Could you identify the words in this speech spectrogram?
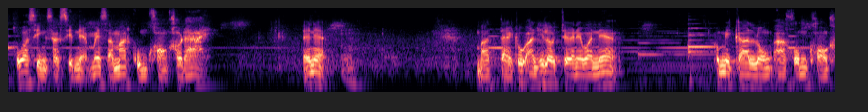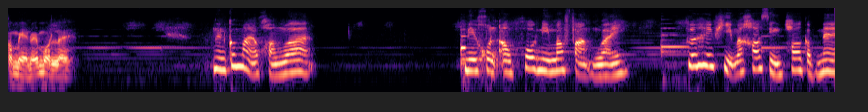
เพราะว่าสิ่งศักดิ์สิทธิ์เนี่ยไม่สามารถคุ้มครองเขาได้และเนี่ยบาดแตกทุกอันที่เราเจอในวันเนี้ยก็มีการลงอาคมของเขมรไว้หมดเลยนั่นก็หมายความว่า มีคนเอาพวกนี้มาฝังไว้ เพื่อให้ผีมาเข้าสิงพ่อกับแม่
